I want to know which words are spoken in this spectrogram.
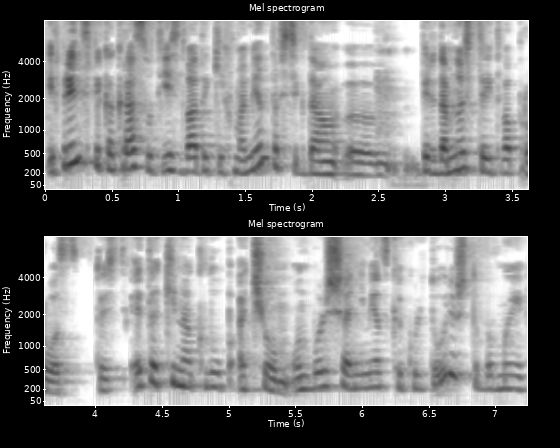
И, в принципе, как раз вот есть два таких момента всегда. Передо мной стоит вопрос. То есть это киноклуб о чем? Он больше о немецкой культуре, чтобы мы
